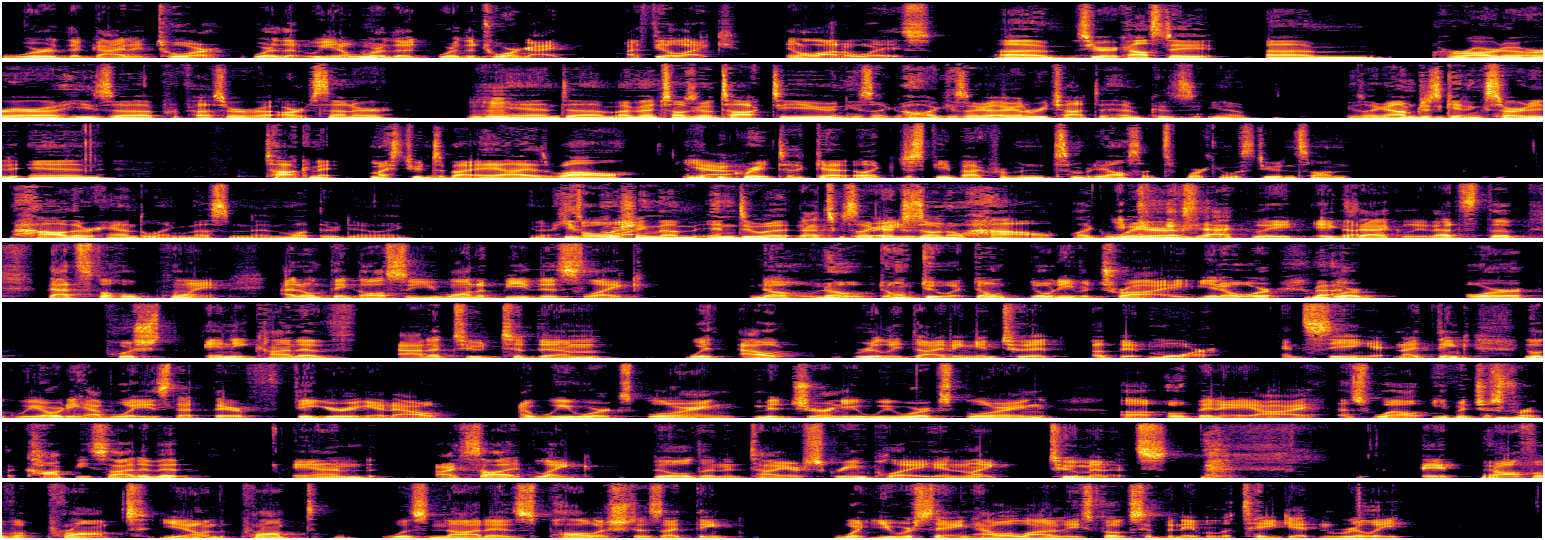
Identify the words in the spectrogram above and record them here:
we're the guided tour. We're the you know we're the we're the tour guide. I feel like in a lot of ways. Uh, so here at Cal State, um, Gerardo Herrera, he's a professor at Art Center, mm-hmm. and um, I mentioned I was going to talk to you, and he's like, "Oh, I guess I, I got to reach out to him because you know he's like I'm just getting started in talking to my students about AI as well. And yeah. it'd be great to get like just feedback from somebody else that's working with students on how they're handling this and, and what they're doing You know, he's oh, pushing them into it. That's he's great. like, I just don't know how, like where. exactly, exactly. Yeah. That's the that's the whole point. I don't think also you want to be this like, no, no, don't do it, don't don't even try, you know, or yeah. or or push any kind of attitude to them without really diving into it a bit more and seeing it. And I think, look, we already have ways that they're figuring it out. And we were exploring Midjourney, we were exploring uh, OpenAI as well, even just mm-hmm. for the copy side of it and I saw it like build an entire screenplay in like two minutes. It, yeah. off of a prompt, you know, and the prompt was not as polished as I think what you were saying, how a lot of these folks have been able to take it and really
